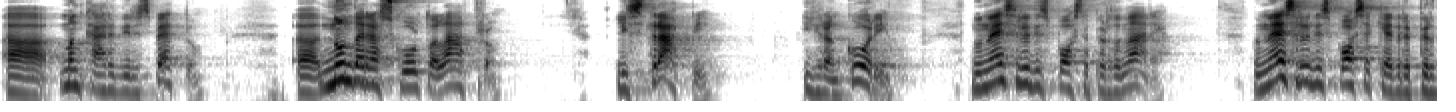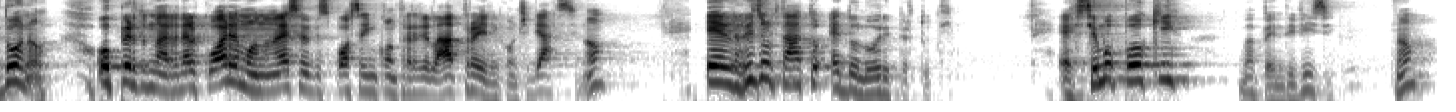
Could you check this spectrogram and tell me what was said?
mancare di rispetto, non dare ascolto all'altro, gli strappi, i rancori, non essere disposti a perdonare, non essere disposti a chiedere perdono o perdonare nel cuore ma non essere disposti a incontrare l'altro e riconciliarsi, no? E il risultato è dolore per tutti. E siamo pochi ma ben divisi no?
